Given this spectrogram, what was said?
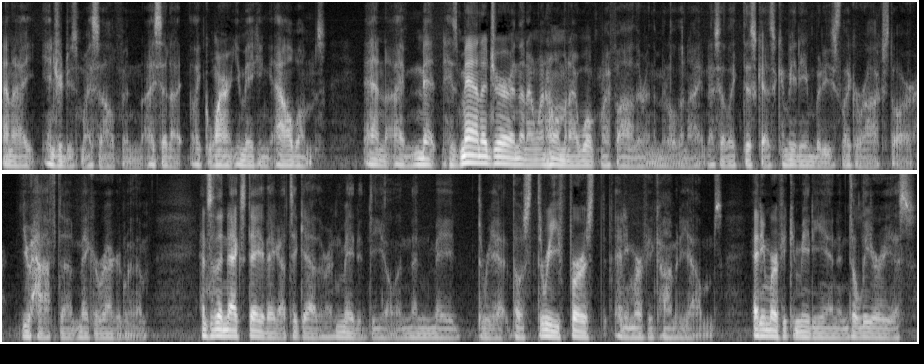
and I introduced myself, and I said, I, "Like, why aren't you making albums?" And I met his manager, and then I went home and I woke my father in the middle of the night, and I said, "Like, this guy's a comedian, but he's like a rock star. You have to make a record with him." And so the next day they got together and made a deal, and then made three those three first Eddie Murphy comedy albums: Eddie Murphy Comedian and Delirious,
